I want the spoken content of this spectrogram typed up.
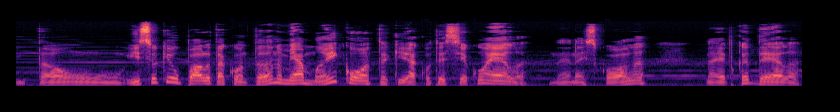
Então, isso que o Paulo tá contando, minha mãe conta que acontecia com ela, né, na escola, na época dela.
